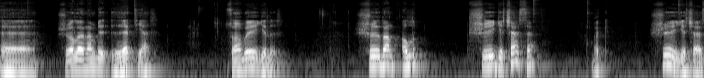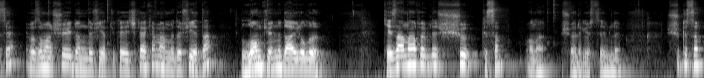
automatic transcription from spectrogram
Ee, şuralardan bir red yer. Sonra buraya gelir. Şuradan alıp şuraya geçerse bak şuraya geçerse o zaman şuraya döndüğünde fiyat yukarı çıkarken ben burada fiyata long yönlü dahil olur. Keza ne yapabilir? Şu kısım ona şöyle gösterebilirim. Şu kısım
